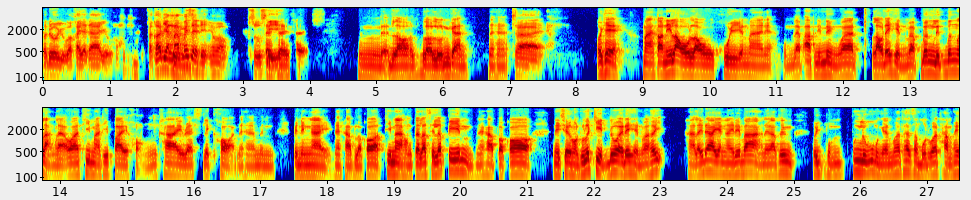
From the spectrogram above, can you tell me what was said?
ก็ดูอยู่ว่าใครจะได้อยู่ แต่ก็ยังนับไม่เสร็จนี่เขาบอกสูใช่สีใช่ใช่อืมเดี๋ยวรอรอลุ้นกันนะฮะใช่ โอเค มาตอนนี้เราเราคุยกันมาเนี่ย ผมแลปอัพนิดหนึ่งว่าเราได้เห็นแบบเบื้องลึกเบื้องหลังแล้วว่าที่มาที่ไปของค่าย Red Record นะฮะมันเป็นยังไงนะครับ แล้วก็ที่มาของแต่ละศิลปินนะครับ แล้วก็ในเชิงของธุรกิจด้วยได้เห็นว่าเฮ้ย หารายได้ยังไงได้บ้างนะครับ ซึ่งเฮ้ยผมเพิ่งรู้เหมือนกันว่าถ้าสมมติว่าทำให้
